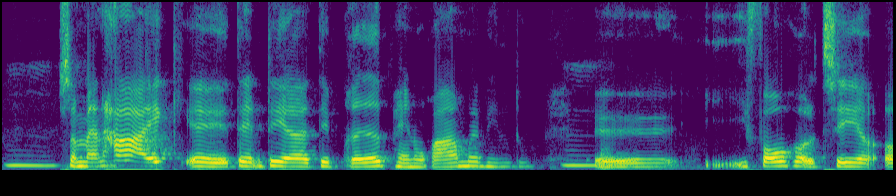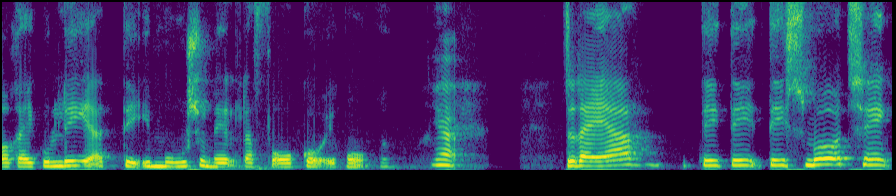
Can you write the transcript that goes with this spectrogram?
Mm. Så man har ikke øh, den der, det brede panoramavindue mm. øh, i forhold til at, regulere det emotionelle, der foregår i rummet. Ja. Så der er, det, det, det er små ting,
